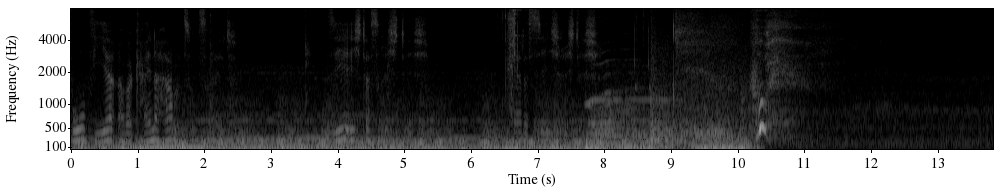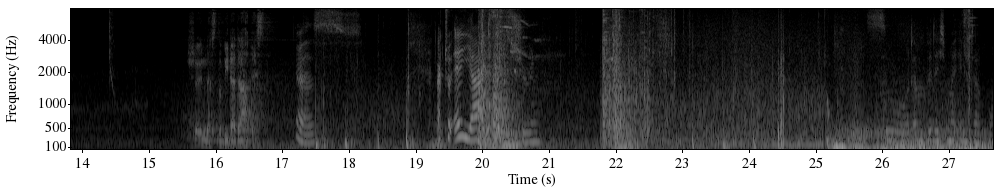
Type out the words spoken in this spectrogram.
wo wir aber keine haben zurzeit. Sehe ich das richtig? Ja, das sehe ich richtig. Puh. Schön, dass du wieder da bist. Ja, es Aktuell ja, ist es schön. So, dann will ich mal eben da runter.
